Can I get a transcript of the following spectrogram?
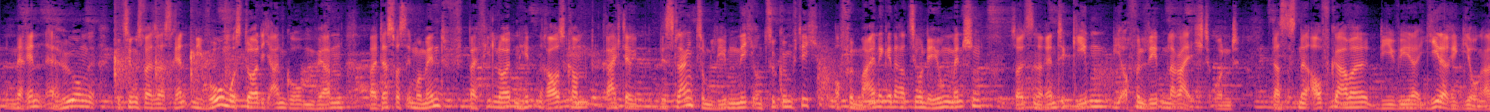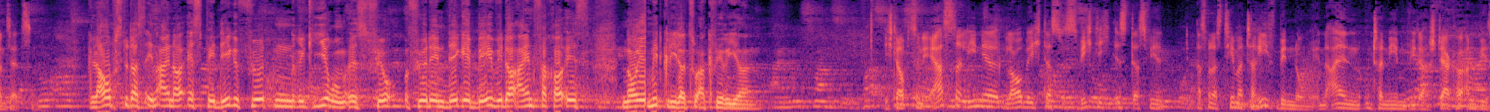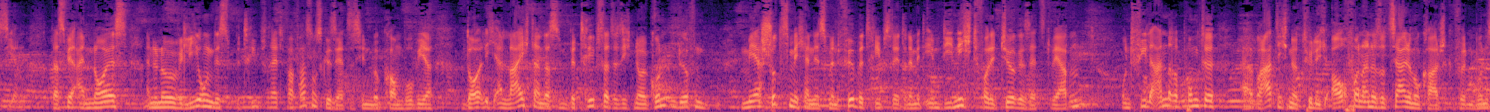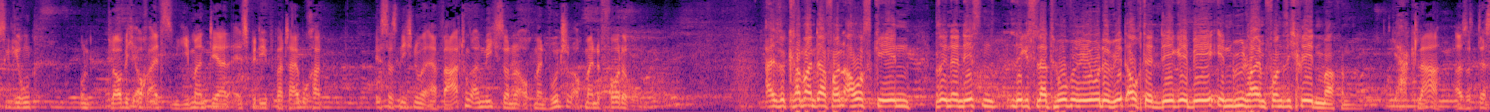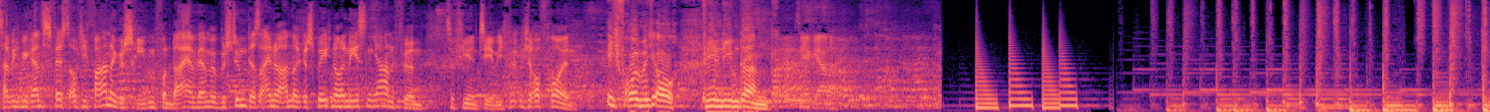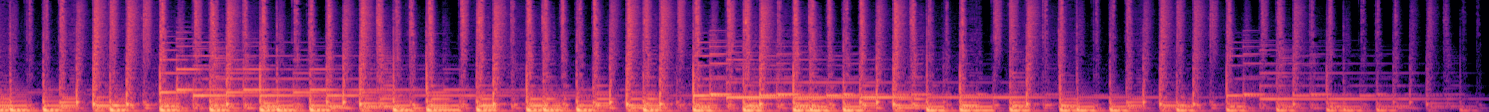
eine Rentenerhöhung bzw. das Rentenniveau muss deutlich angehoben werden, weil das, was im Moment bei vielen Leuten hinten rauskommt, reicht ja bislang zum Leben nicht und zukünftig, auch für meine Generation der jungen Menschen, soll es eine Rente geben, die auch für ein Leben reicht. Und das ist eine Aufgabe, die wir jeder Regierung ansetzen. Glaubst du, dass in einer SPD-geführten Regierung es für, für den DGB wieder einfacher ist, neue Mitglieder zu akquirieren? Ich glaube, in erster Linie glaube ich, dass es wichtig ist, dass wir erstmal das Thema Tarifbindung in allen Unternehmen wieder stärker anvisieren. Dass wir ein neues, eine Novellierung des Betriebsräteverfassungsgesetzes hinbekommen, wo wir deutlich erleichtern, dass Betriebsräte sich neu gründen dürfen, mehr Schutzmechanismen für Betriebsräte, damit eben die nicht vor die Tür gesetzt werden. Und viele andere Punkte erwarte ich natürlich auch von einer sozialdemokratisch geführten Bundesregierung. Und glaube ich auch als jemand, der SPD-Parteibuch hat, ist das nicht nur Erwartung an mich, sondern auch mein Wunsch und auch meine Forderung. Also kann man davon ausgehen, also in der nächsten Legislaturperiode wird auch der DGB in Mülheim von sich reden machen. Ja, klar. Also das habe ich mir ganz fest auf die Fahne geschrieben. Von daher werden wir bestimmt das eine oder andere Gespräch noch in den nächsten Jahren führen zu vielen Themen. Ich würde mich darauf freuen. Ich freue mich auch. Vielen lieben Dank. Sehr gerne.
